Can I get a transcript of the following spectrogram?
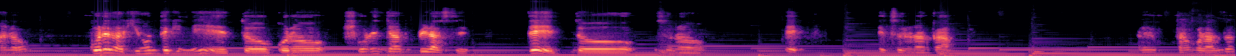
あの、これが基本的に、えっと、この少年ジャンププラスで、えっと、その、え、え、そのなんか、え、単語なんだ？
